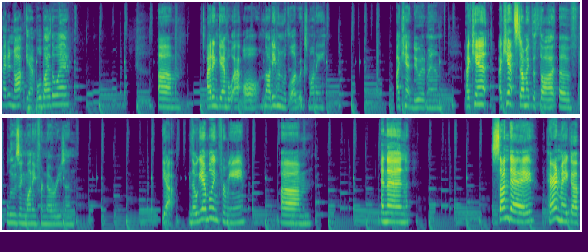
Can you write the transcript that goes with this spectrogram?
I did not gamble, by the way. Um, I didn't gamble at all. Not even with Ludwig's money. I can't do it, man. I can't. I can't stomach the thought of losing money for no reason. Yeah, no gambling for me. Um, and then Sunday, hair and makeup.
